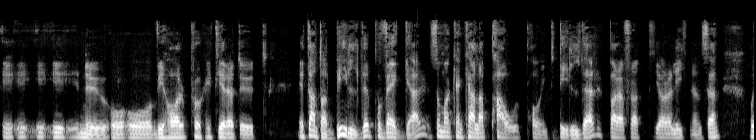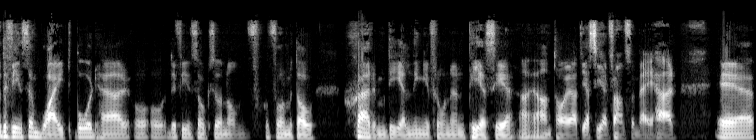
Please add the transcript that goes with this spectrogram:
i, i, i, nu och, och, vi har projekterat ut ett antal bilder på väggar som man kan kalla powerpoint-bilder bara för att göra liknelsen. Och det finns en whiteboard här och, och det finns också någon form av skärmdelning från en PC antar jag att jag ser framför mig här. Eh,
